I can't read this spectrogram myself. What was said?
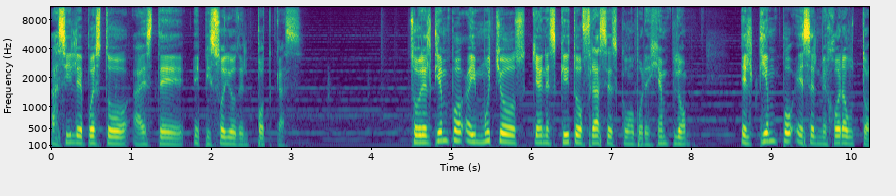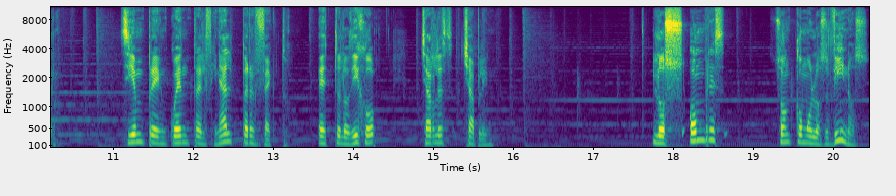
Así le he puesto a este episodio del podcast. Sobre el tiempo hay muchos que han escrito frases como por ejemplo, el tiempo es el mejor autor. Siempre encuentra el final perfecto. Esto lo dijo Charles Chaplin. Los hombres son como los vinos.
